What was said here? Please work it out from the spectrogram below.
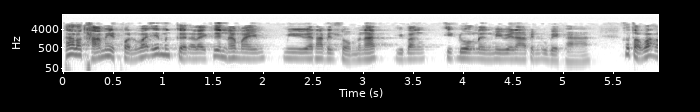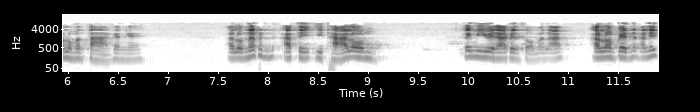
ถ้าเราถามเหตุผลว่าเอ๊ะมันเกิดอะไรขึ้นทำไมมีเวทนาเป็นสมนัสอีกบางอีกดวงหนึ่งมีเวทนาเป็นอุเบกขาก็ตอบว่าอารมณ์มันต่างกันไง อารมณ์นั้นเป็นอติอิทธารมก็มีเวทนาเป็นสมนัสอารมณ์เป็นอันนี้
